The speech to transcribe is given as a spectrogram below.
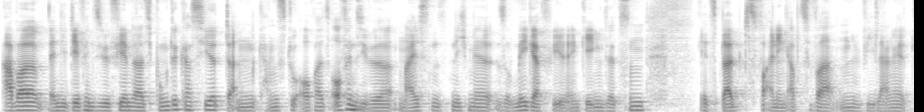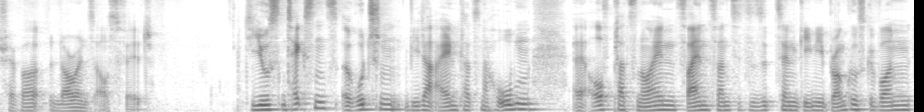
Aber wenn die Defensive 34 Punkte kassiert, dann kannst du auch als Offensive meistens nicht mehr so mega viel entgegensetzen. Jetzt bleibt es vor allen Dingen abzuwarten, wie lange Trevor Lawrence ausfällt. Die Houston Texans rutschen wieder einen Platz nach oben äh, auf Platz 9, 22 zu 17 gegen die Broncos gewonnen.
